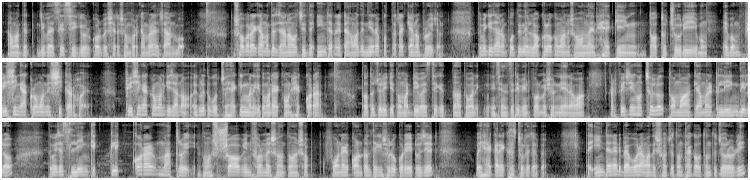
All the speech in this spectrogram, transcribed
আমাদের ডিভাইসকে সিকিউর করবে সেটা সম্পর্কে আমরা জানব। তো সবার আগে আমাদের জানা উচিত যে ইন্টারনেটে আমাদের নিরাপত্তাটা কেন প্রয়োজন? তুমি কি জানো, প্রতিদিন লক্ষ লক্ষ মানুষ অনলাইন হ্যাকিং তথ্য চুরি এবং এবং ফিশিং আক্রমণের শিকার হয়। ফিশিং আক্রমণ কি জানো? এগুলো তো বুঝছ হ্যাকিং মানে কি? তোমার অ্যাকাউন্ট হ্যাক করা। তথ্য চুরি কি তোমার ডিভাইস থেকে তোমার সেন্সিটিভ ইনফরমেশন নিয়ে নেওয়া। আর ফিশিং হচ্ছিল তোমাকে এমন একটা লিঙ্ক দিল, তুমি জাস্ট লিঙ্কে ক্লিক করার মাত্রই তোমার সব ইনফরমেশন তোমার সব ফোনের কন্ট্রোল থেকে শুরু করে এ টু জেড ওই হ্যাকারের কাছে চলে যাবে। তাই ইন্টারনেট ব্যবহারে আমাদের সচেতন থাকা অত্যন্ত জরুরি।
